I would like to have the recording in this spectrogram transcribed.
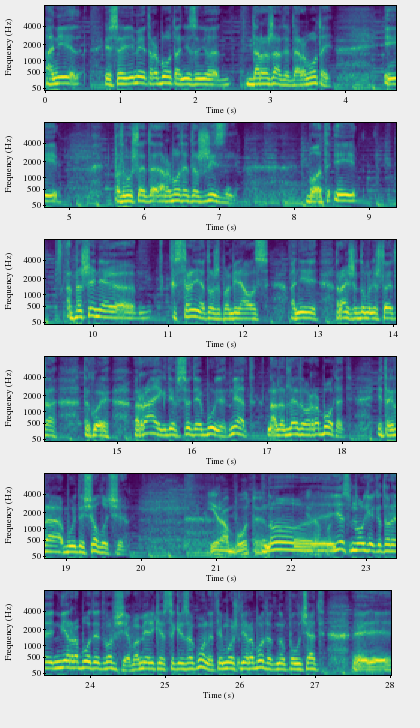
Они, если они имеют работу, они за нее дорожат этой работой. И потому что эта работа – это жизнь. Вот. И отношение э, к стране тоже поменялось. Они раньше думали, что это такой рай, где все это будет. Нет, надо для этого работать. И тогда будет еще лучше. И работают. Ну, и работают. есть многие, которые не работают вообще. В Америке есть такие законы. Ты можешь не работать, но получать э,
